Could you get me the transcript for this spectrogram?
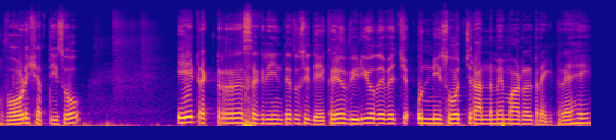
ਵੋਰਡ 3600 ਇਹ ਟਰੈਕਟਰ ਸਕਰੀਨ ਤੇ ਤੁਸੀਂ ਦੇਖ ਰਹੇ ਹੋ। ਵੀਡੀਓ ਦੇ ਵਿੱਚ 1994 ਮਾਡਲ ਟਰੈਕਟਰ ਹੈ ਇਹ।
